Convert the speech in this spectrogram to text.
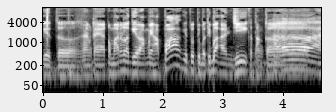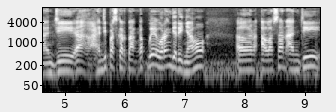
gitu kan kayak kemarin lagi rame apa gitu tiba-tiba Anji ketangkep. Eh, Anji, ah Anji pas ketangkep gue orang jadi nyaho eh, alasan Anji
